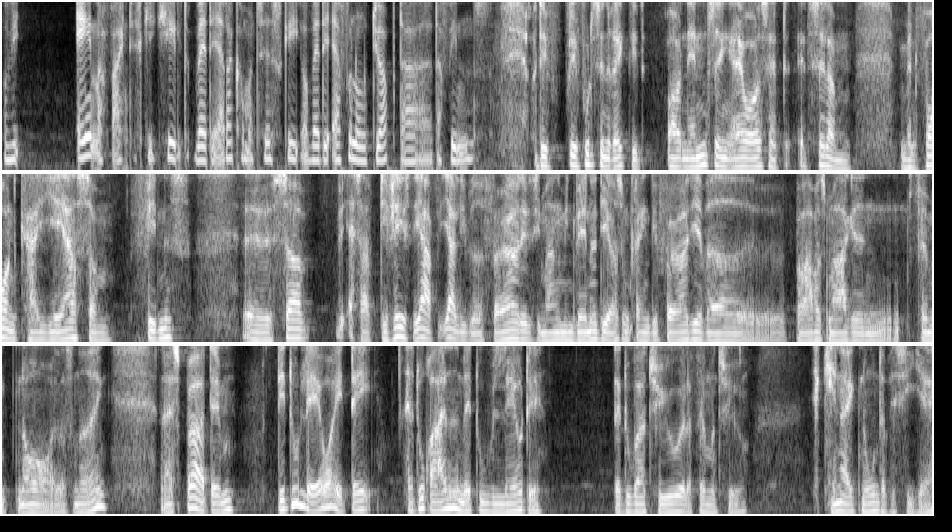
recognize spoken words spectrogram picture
og vi aner faktisk ikke helt, hvad det er, der kommer til at ske, og hvad det er for nogle job, der, der findes. Og det, det er fuldstændig rigtigt. Og en anden ting er jo også, at, at selvom man får en karriere, som findes, øh, så altså de fleste, jeg, jeg er lige blevet 40, det vil sige mange af mine venner, de er også omkring de 40, de har været øh, på arbejdsmarkedet 15 år eller sådan noget. Ikke? Når jeg spørger dem, det du laver i dag, havde du regnet med, at du ville lave det, da du var 20 eller 25? Jeg kender ikke nogen, der vil sige ja.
